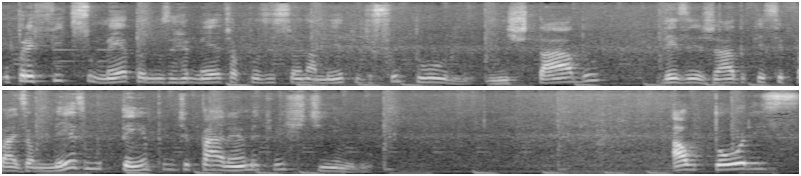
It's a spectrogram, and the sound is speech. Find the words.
O prefixo meta nos remete a posicionamento de futuro, um estado desejado que se faz ao mesmo tempo de parâmetro e estímulo. Autores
